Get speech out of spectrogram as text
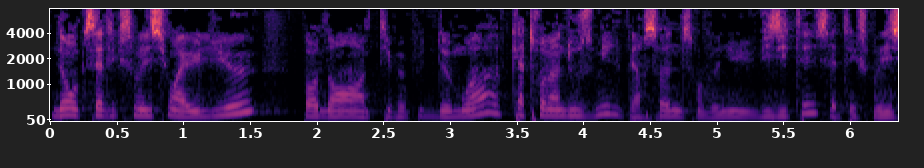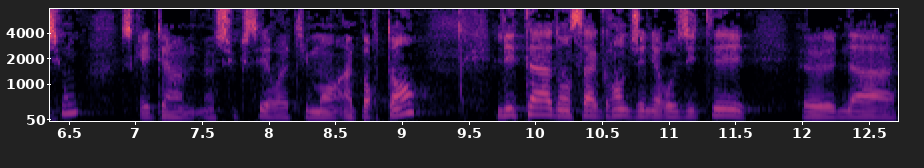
Donc cette exposition a eu lieu pendant un petit peu plus de deux mois. 92 000 personnes sont venues visiter cette exposition, ce qui a été un succès relativement important. L'État, dans sa grande générosité, euh, n'a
